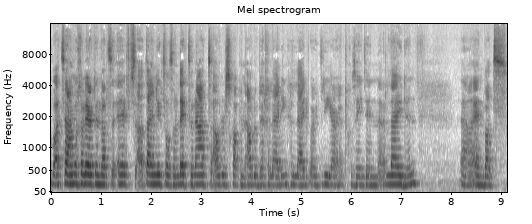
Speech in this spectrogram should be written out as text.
wat samengewerkt. En dat heeft uiteindelijk tot een lectoraat ouderschap en ouderbegeleiding geleid. Waar ik drie jaar heb gezeten in uh, Leiden. Uh, en wat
